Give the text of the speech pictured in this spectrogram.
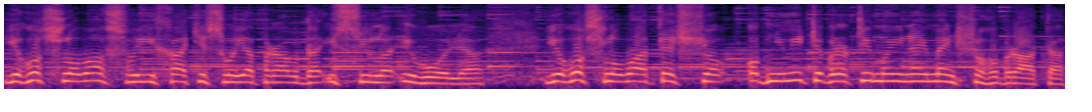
Його слова в своїй хаті своя правда і сила, і воля. Його слова те, що обніміте брати мої найменшого брата.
